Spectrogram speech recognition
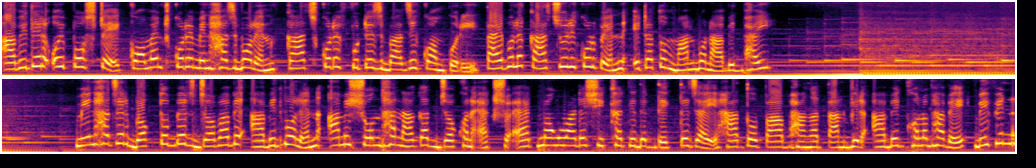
আবিদের ওই পোস্টে কমেন্ট করে মিনহাজ বলেন, কাজ করে ফুটেজ বাজি কম করি। তাই বলে কাজ চুরি করবেন, এটা তো মানব না আবিদ ভাই। মিনহাজের বক্তব্যের জবাবে আবিদ বলেন, আমি সন্ধ্যা নাগাদ যখন একশো এক নং ওয়ার্ডের শিক্ষার্থীদের দেখতে যাই, হাত ও পা ভাঙা তানভীর আবেগঘনভাবে বিভিন্ন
